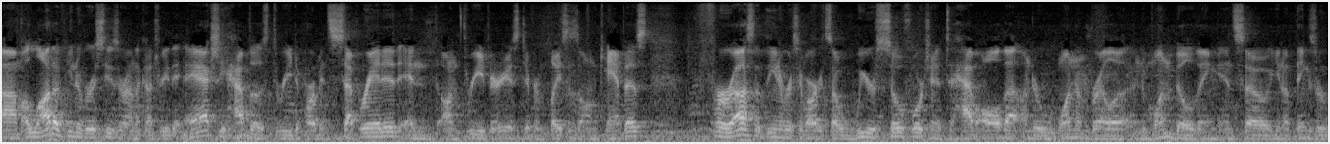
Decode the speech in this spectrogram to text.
Um, a lot of universities around the country they actually have those three departments separated and on three various different places on campus. For us at the University of Arkansas, we're so fortunate to have all that under one umbrella and one building, and so you know things are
